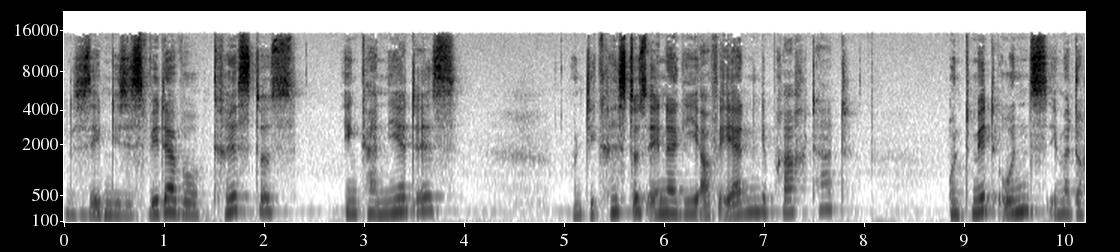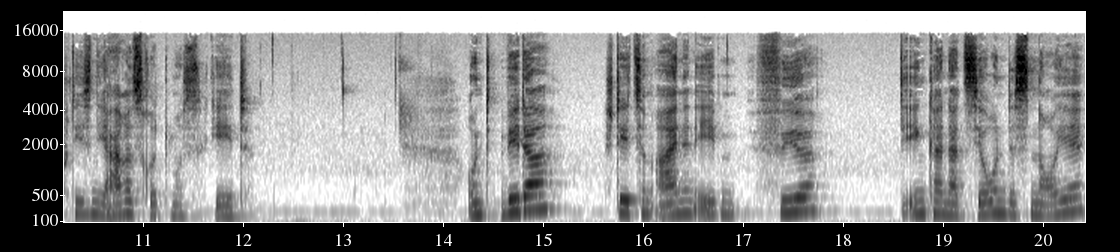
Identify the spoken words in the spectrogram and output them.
Das ist eben dieses Widder, wo Christus inkarniert ist und die Christusenergie auf Erden gebracht hat und mit uns immer durch diesen Jahresrhythmus geht. Und Widder steht zum einen eben für die Inkarnation des Neue.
